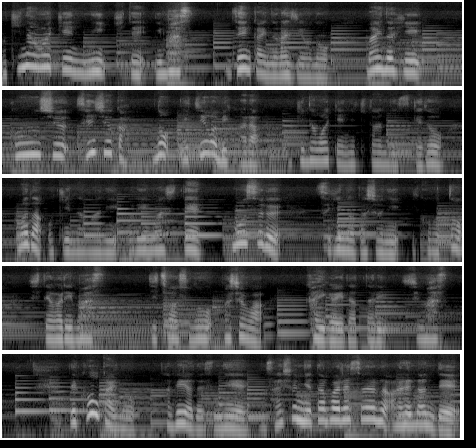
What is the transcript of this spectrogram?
沖縄県に来ています。前回のラジオの前の日今週先週かの日曜日から沖縄県に来たんですけどまだ沖縄におりましてもうすぐ次の場所に行こうとしております。実はその場所は海外だったりします。で今回の旅はですね最初にネタバレするのあれなんで、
